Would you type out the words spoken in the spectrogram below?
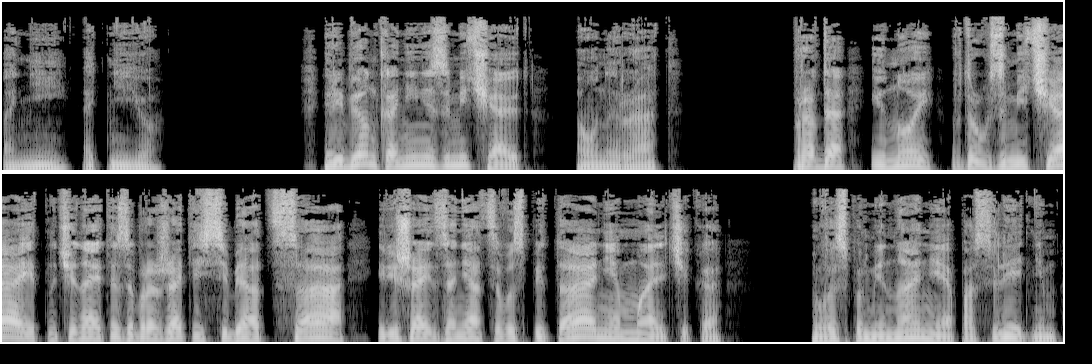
они от нее. Ребенка они не замечают, а он и рад. Правда, иной вдруг замечает, начинает изображать из себя отца и решает заняться воспитанием мальчика. Воспоминание о последнем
